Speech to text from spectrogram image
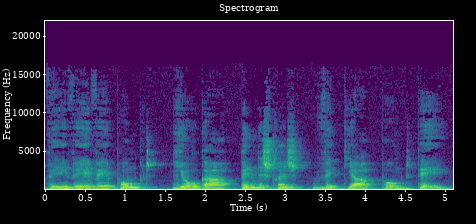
www.yoga-vidya.de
